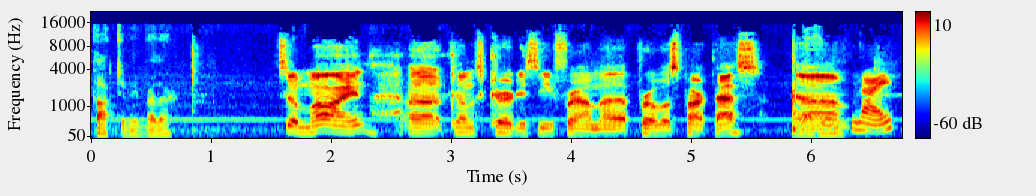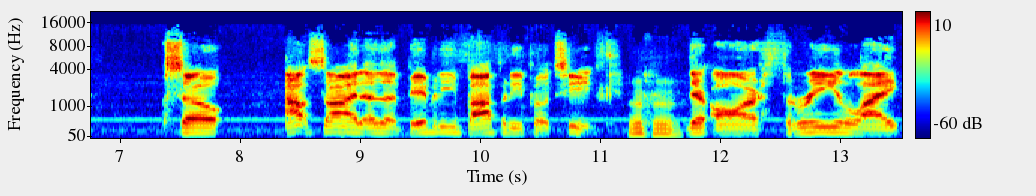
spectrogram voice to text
Talk to me, brother. So mine uh, comes courtesy from uh, Provost Park Pass. Um, Nice. so outside of the Bibbidi Bobbidi Boutique, Mm-hmm. there are three like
